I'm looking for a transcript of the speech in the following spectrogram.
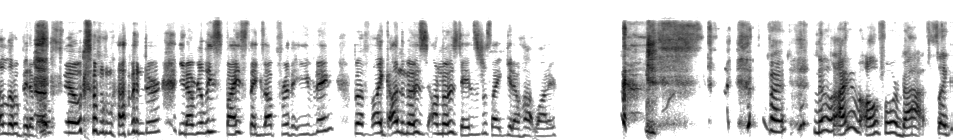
a little bit of oat milk, some lavender, you know, really spice things up for the evening. But like on the most on most days it's just like, you know, hot water. But no, I am all for baths. Like,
